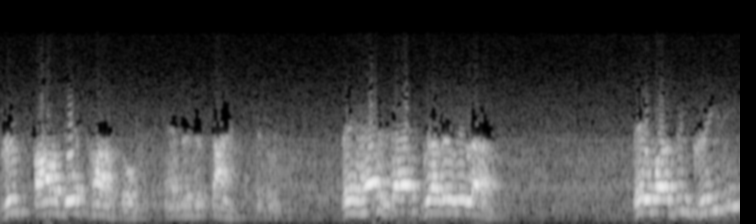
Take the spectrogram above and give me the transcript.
group of the apostles and the disciples. They had that brotherly love. They wasn't greedy.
